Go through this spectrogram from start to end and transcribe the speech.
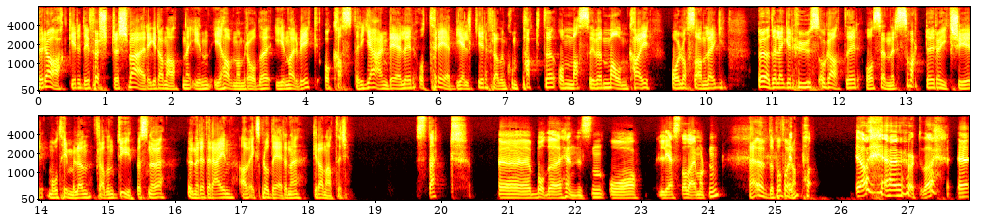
braker de første svære granatene inn i havneområdet i Narvik og kaster jerndeler og trebjelker fra den kompakte og massive malmkai og losseanlegg ødelegger hus og gater og sender svarte røykskyer mot himmelen fra den dype snø under et regn av eksploderende granater. Sterkt. Uh, både hendelsen og lest av deg, Morten. Jeg øvde på forhånd. Ja, jeg hørte det. Uh,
